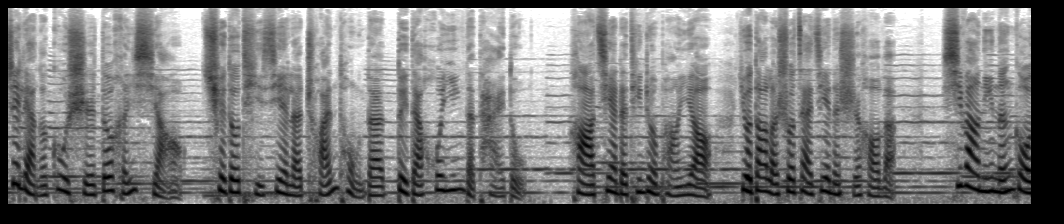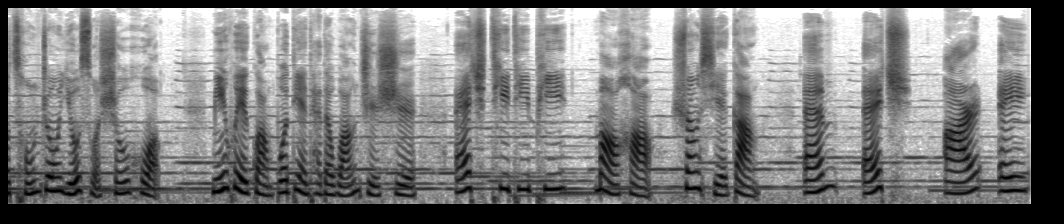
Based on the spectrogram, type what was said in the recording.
这两个故事都很小。却都体现了传统的对待婚姻的态度。好，亲爱的听众朋友，又到了说再见的时候了，希望您能够从中有所收获。明慧广播电台的网址是 h t t p: 冒号双斜杠 m h r a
